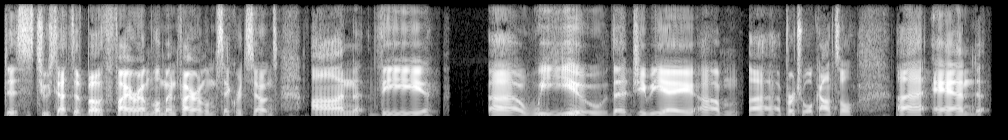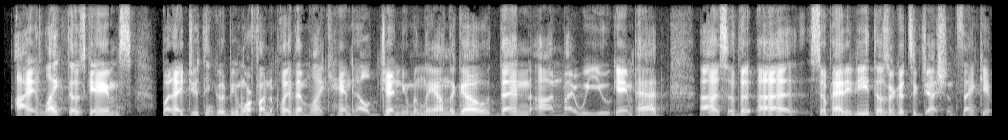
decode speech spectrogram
this is two sets of both Fire Emblem and Fire Emblem Sacred Stones on the uh, Wii U, the GBA um, uh, virtual console. Uh, and I like those games, but I do think it would be more fun to play them like handheld, genuinely on the go, than on my Wii U gamepad. Uh, so the uh, so Patty D, those are good suggestions. Thank you.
